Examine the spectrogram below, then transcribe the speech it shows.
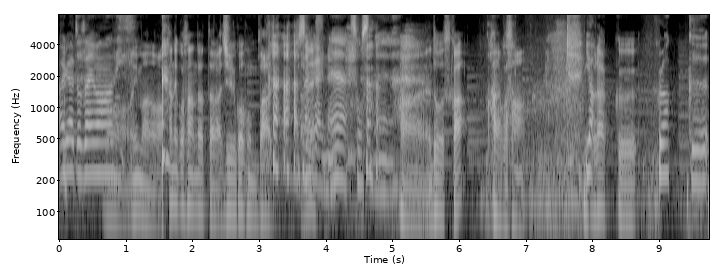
ありがとうございます。今のは金子さんだったら15分バージョンです長ね いね。そうですね。はい。どうですか？金子さん。ブラック。ブラック。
